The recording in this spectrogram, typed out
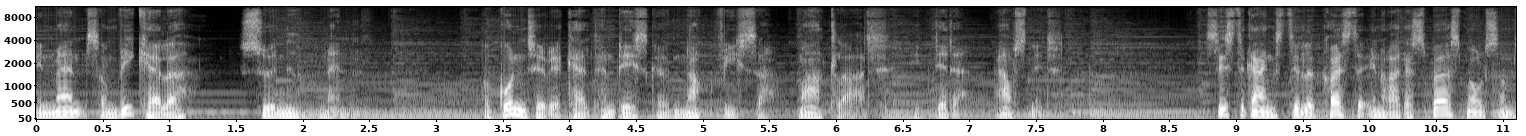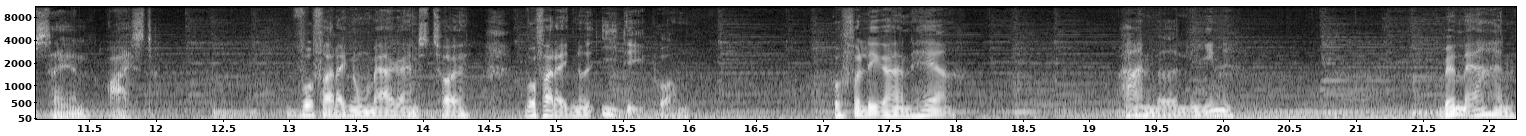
En mand, som vi kalder Sydnedmanden. Og grunden til, at vi har kaldt ham det, skal nok vise sig meget klart i dette afsnit. Sidste gang stillede Christa en række spørgsmål, som sagen rejste. Hvorfor er der ikke nogen mærker af hans tøj? Hvorfor er der ikke noget ID på ham? Hvorfor ligger han her? Har han været alene? Hvem er han?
